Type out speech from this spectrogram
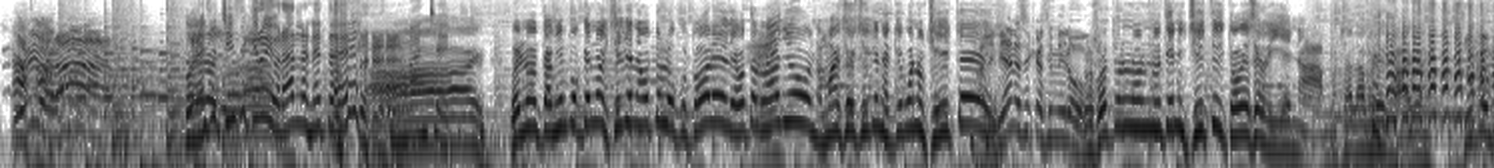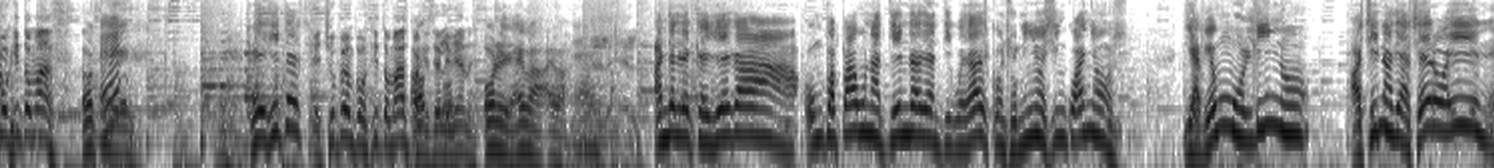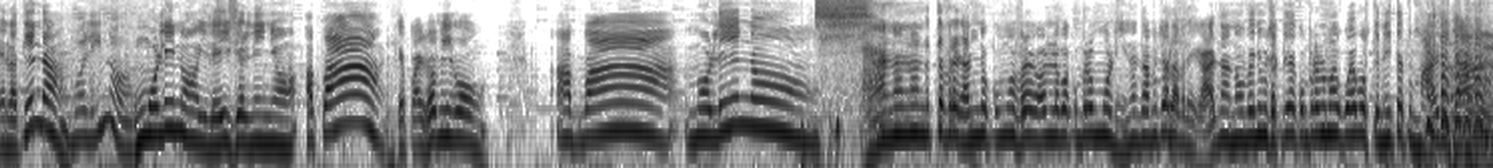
Con ese chiste quiero llorar, la neta, ¿eh? No manche. Ay, Bueno, también, ¿por qué no exigen a otros locutores de otra radio? Nomás se exigen aquí buenos chistes. Aliviánese, Casimiro. Los otros no, no tienen chistes y todavía se ríen. Ah, pues a la fregada. Chupe un poquito más. Ok. ¿Eh? ¿Qué dijiste? Que chupe un poquito más para que se aliviane. Órale, ahí va, ahí va. Ándale, que llega un papá a una tienda de antigüedades con su niño de 5 años. Y había un molino, asina de acero ahí en, en la tienda. Molino. Un molino. Y le dice el niño, ¡Apá! ¿Qué pasó, amigo? ¡Apá! ¡Molino! ah, no, no, no te fregando. ¿Cómo fregón le voy a comprar un molino? Estamos a la fregada. No venimos aquí a comprar más huevos que necesita tu madre ya.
